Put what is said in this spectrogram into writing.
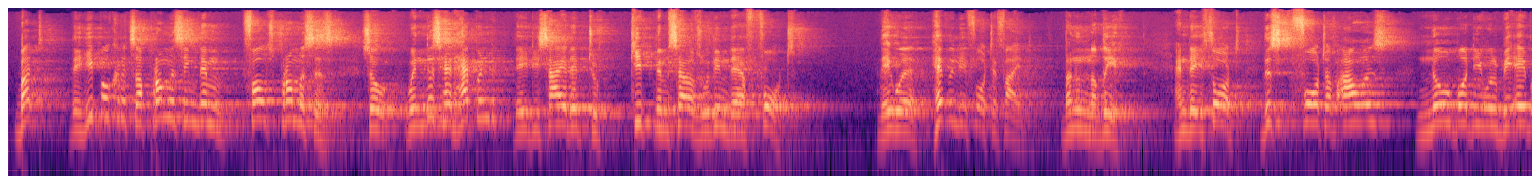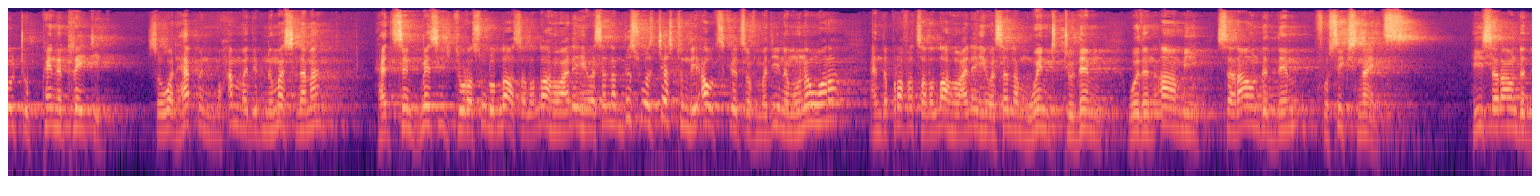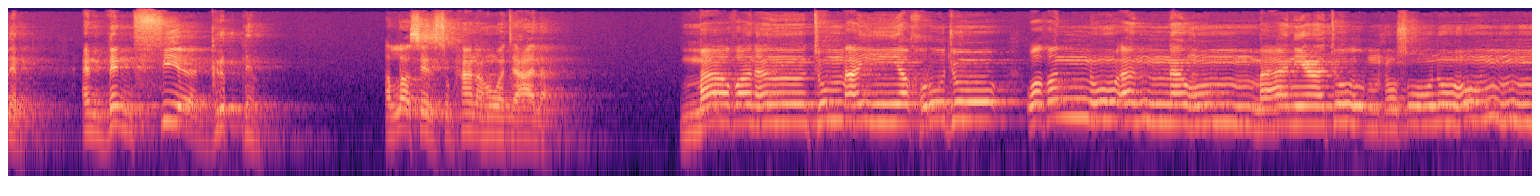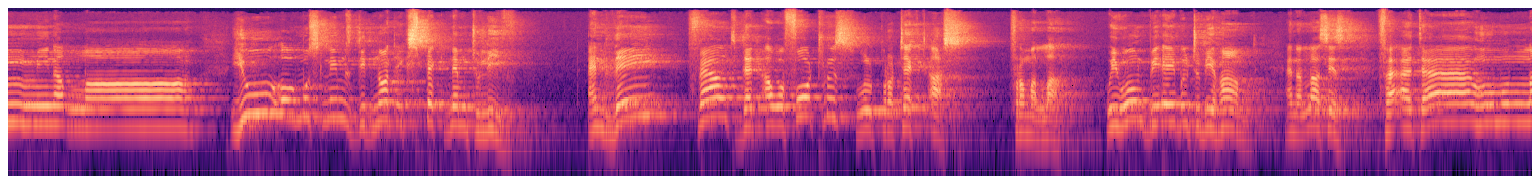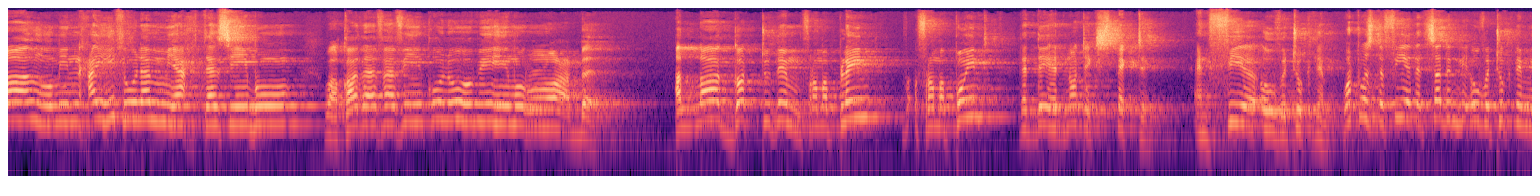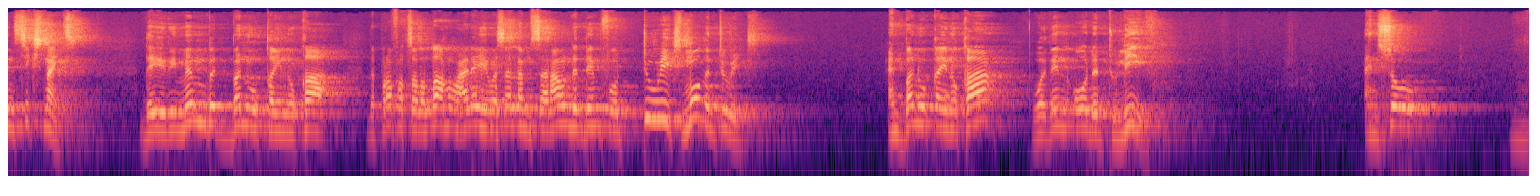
But the hypocrites are promising them false promises. So when this had happened, they decided to keep themselves within their fort. They were heavily fortified, Banu Nadir. And they thought, this fort of ours, nobody will be able to penetrate it. So what happened, Muhammad ibn Maslama had sent message to Rasulullah sallallahu alayhi wasallam. This was just on the outskirts of Medina Munawwara. And the Prophet sallallahu alayhi wasallam went to them with an army, surrounded them for six nights. He surrounded them. And then fear gripped them. Allah says subhanahu wa ta'ala, ما ظننتم أن يخرجوا وظنوا أنهم مانعتهم حصونهم من الله You, O Muslims, did not expect them to leave. And they felt that our fortress will protect us. from Allah. We won't be able to be harmed. And Allah says, فأتاهم الله من حيث لم يحتسبوا وقذف في قلوبهم الرعب Allah got to them from a from a point that they had not expected and fear overtook them. What was the fear that suddenly overtook them in six nights? They remembered Banu Qaynuqa. The Prophet ﷺ surrounded them for two weeks, more than two weeks. And Banu Qaynuqa were then ordered to leave. And so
